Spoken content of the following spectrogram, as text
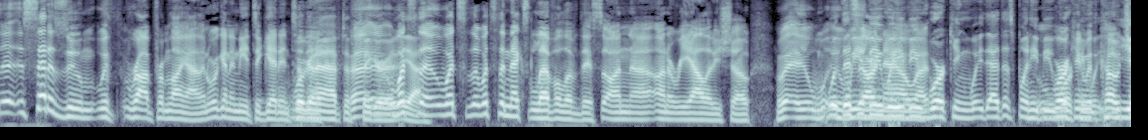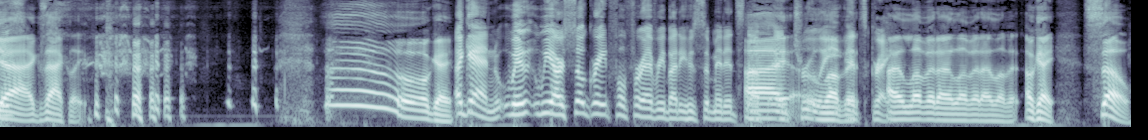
uh, set a Zoom with Rob from Long Island. We're gonna need to get into. We're gonna have to uh, figure it- What's yeah. the what's the what's the next level of this on uh, on a reality show? W- w- Would this we be now, be uh, working with at this point he'd be working with coaches? Yeah, exactly. oh, okay. Again, we, we are so grateful for everybody who submitted stuff, I and truly, love it. it's great. I love it. I love it. I love it. Okay, so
